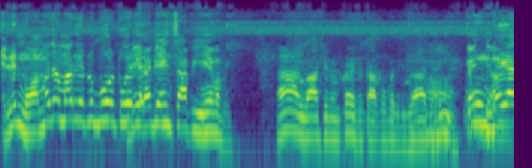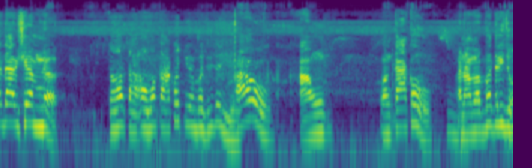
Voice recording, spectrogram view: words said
એટલે નોમ જ અમારું એટલું બોટું એટલે. બેરા બેહીને ચા પીએ એમ અમે. સારું આવશે તમે કહે કે કાકો બદરી જો આ થાય કઈ ઊંઘ યાદ આવશે એમને. તમારા કા કાકો જ તો જઈએ આવો. આ હું પણ કાકો અને અમારો ભત્રીજો.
